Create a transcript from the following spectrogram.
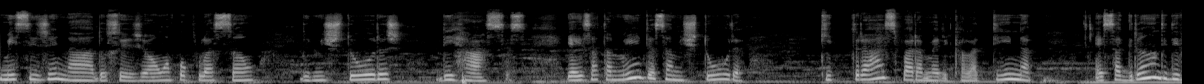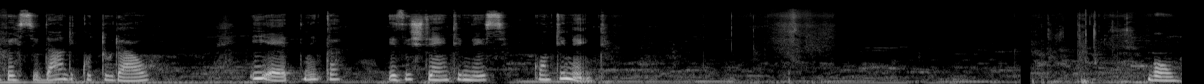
miscigenada, ou seja, uma população de misturas de raças. E é exatamente essa mistura que traz para a América Latina essa grande diversidade cultural e étnica existente nesse continente. Bom,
